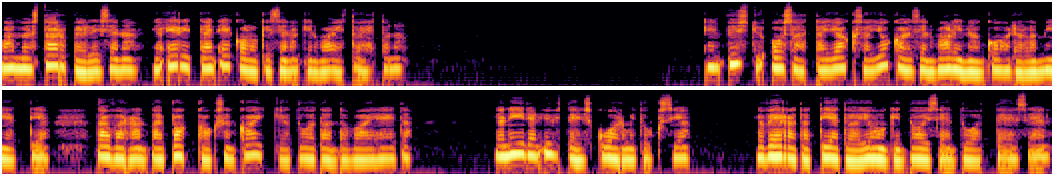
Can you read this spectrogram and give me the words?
vaan myös tarpeellisena ja erittäin ekologisenakin vaihtoehtona. En pysty osaa tai jaksa jokaisen valinnan kohdalla miettiä tavaran tai pakkauksen kaikkia tuotantovaiheita ja niiden yhteiskuormituksia ja verrata tietoa johonkin toiseen tuotteeseen.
